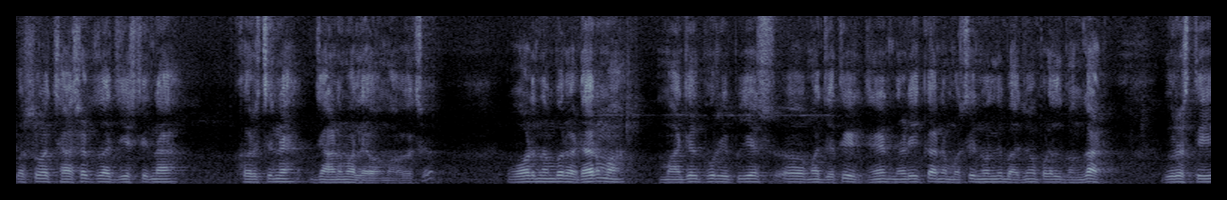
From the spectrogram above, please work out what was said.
બસો છાસઠ વત્તા જીએસટીના ખર્ચને જાણમાં લેવામાં આવ્યો છે. વોર્ડ નંબર અઢારમાં માંજલપુર એપીએસમાં જતી ડ્રેનેજ નળિકા અને મશીન હોલની બાજુમાં પડેલ ભંગાટ દુરસ્તી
